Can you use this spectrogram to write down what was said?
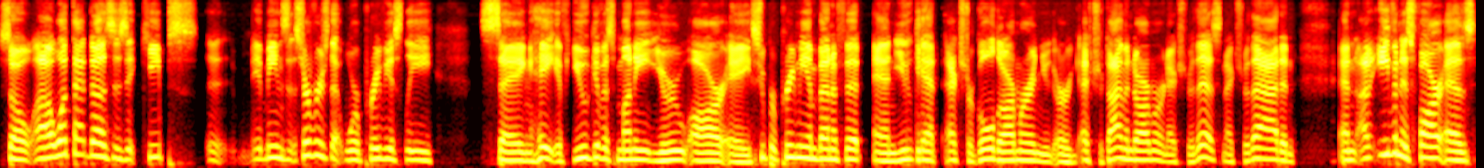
So uh, what that does is it keeps. uh, It means that servers that were previously saying, "Hey, if you give us money, you are a super premium benefit, and you get extra gold armor, and you or extra diamond armor, and extra this, and extra that, and and uh, even as far as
